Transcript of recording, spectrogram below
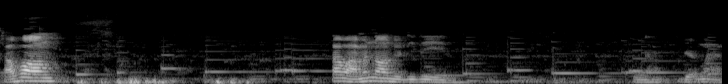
เขาพอง ตาหวานมันนอนอยู่ดีๆนะครับเยอะมาก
